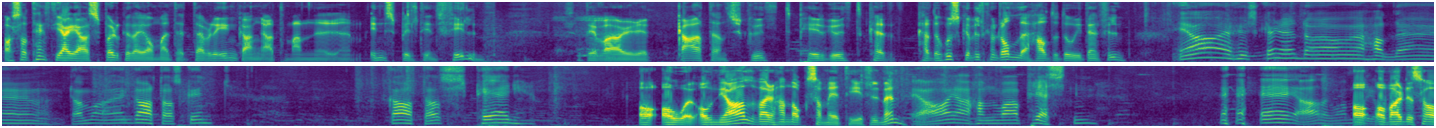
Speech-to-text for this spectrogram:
Og så tenkte jeg, å spørre deg om at det var en gang at man uh, innspilte en film. Ja Så det var gatan skunt, per gunt. Kan, kan du huske hvilken rolle hadde du i den filmen? Ja, jeg husker det. Da hadde Da var gata skunt. Gatas per. Og, og, og Njal var han også med til i filmen? Ja, ja, han var presten. ja, det var og, og var det så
